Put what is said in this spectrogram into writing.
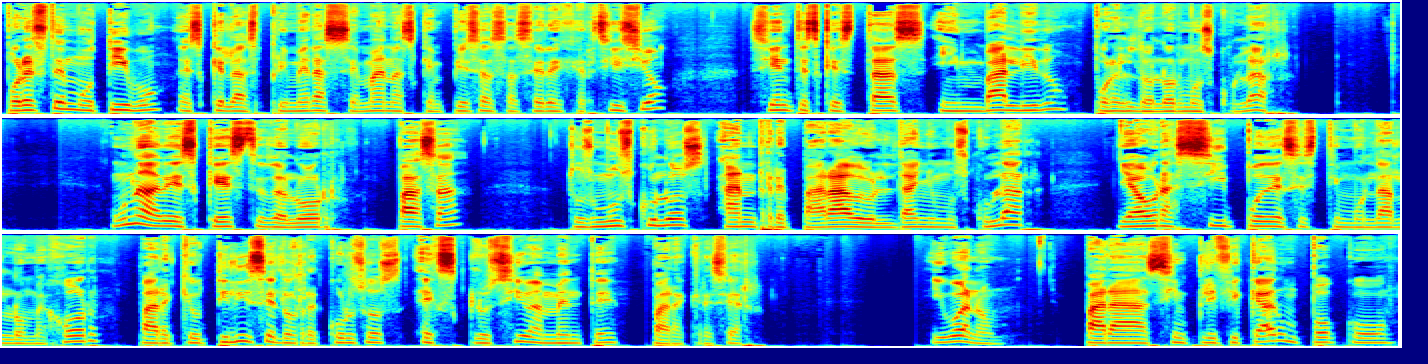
Por este motivo es que las primeras semanas que empiezas a hacer ejercicio sientes que estás inválido por el dolor muscular. Una vez que este dolor pasa, tus músculos han reparado el daño muscular y ahora sí puedes estimularlo mejor para que utilice los recursos exclusivamente para crecer. Y bueno, para simplificar un poco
